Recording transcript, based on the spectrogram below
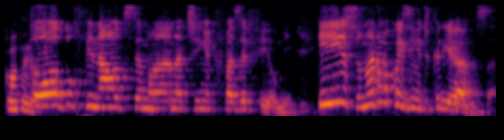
Conta aí. Todo final de semana tinha que fazer filme. E isso não era uma coisinha de criança.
